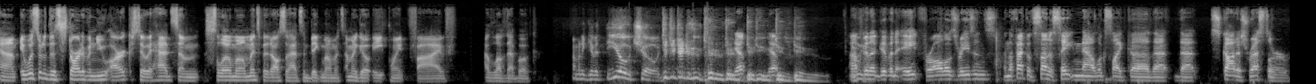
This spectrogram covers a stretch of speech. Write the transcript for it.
Um, it was sort of the start of a new arc, so it had some slow moments, but it also had some big moments. I'm gonna go eight point five. I love that book. I'm gonna give it the Ocho. Yep, yep. I'm Okay. gonna give it an eight for all those reasons, and the fact that the Son of Satan now looks like uh, that that Scottish wrestler.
